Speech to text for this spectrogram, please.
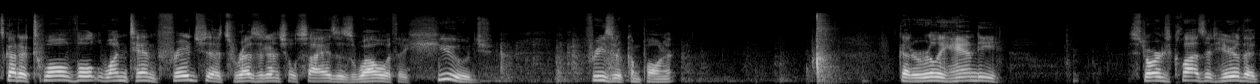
It's got a 12 volt 110 fridge that's residential size as well with a huge freezer component. It's got a really handy storage closet here that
